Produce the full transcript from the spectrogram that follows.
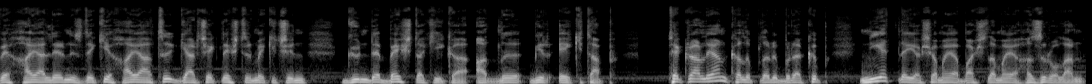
ve hayallerinizdeki hayatı gerçekleştirmek için Günde 5 Dakika adlı bir e-kitap. Tekrarlayan kalıpları bırakıp niyetle yaşamaya başlamaya hazır olan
